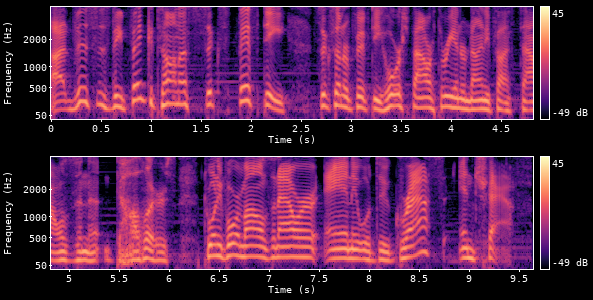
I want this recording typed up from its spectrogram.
Uh, this is the Fendt Katana 650, 650 horsepower, $395,000, 24 miles an hour, and it will do grass and chaff.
